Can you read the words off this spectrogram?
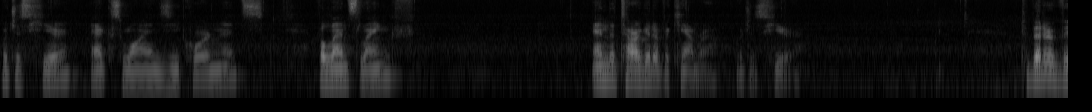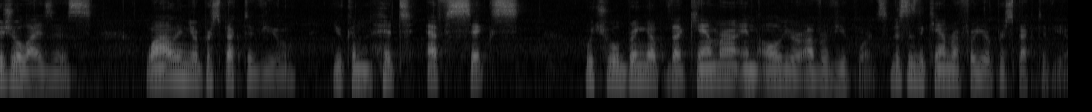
which is here, x, y, and z coordinates, the lens length, and the target of the camera, which is here. To better visualize this, while in your perspective view, you can hit F6 which will bring up the camera in all your other viewports. This is the camera for your perspective view.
